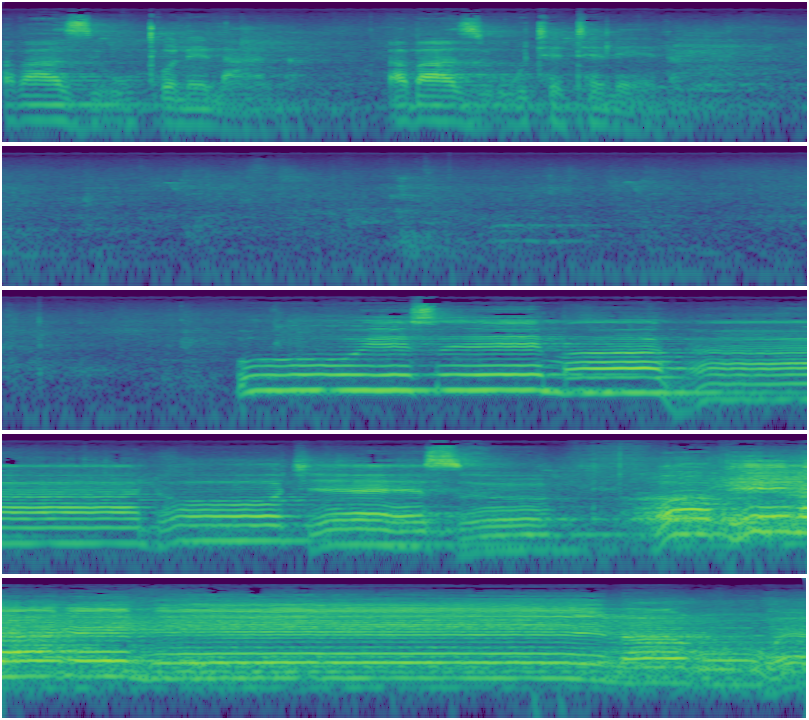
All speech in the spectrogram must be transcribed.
abazi ukuxolelana, abazi ukuthethelela. Uyisimangalo Jesu ophila kimi nakuwe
